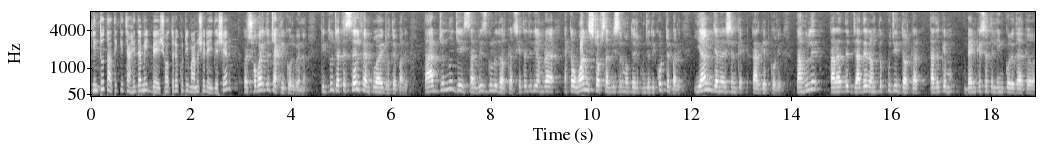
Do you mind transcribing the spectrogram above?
কিন্তু তাতে কি চাহিদা মিটবে? সতেরো কোটি মানুষের এই দেশের। কারণ সবাই তো চাকরি করবে না। কিন্তু যাতে সেলফ এমপ্লয়েড হতে পারে তার জন্য যে সার্ভিসগুলো দরকার সেটা যদি আমরা একটা ওয়ান স্টপ সার্ভিসের মতো এরকম যদি করতে পারি ইয়াং জেনারেশনকে টার্গেট করে তাহলে তাদের যাদের হয়তো পুঁজির দরকার তাদেরকে ব্যাংকের সাথে লিঙ্ক করে দরকার,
